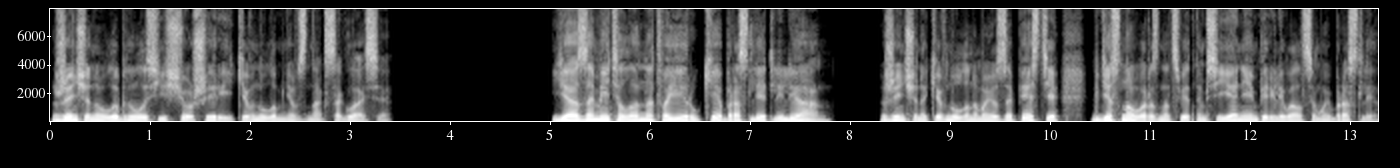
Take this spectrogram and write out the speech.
Женщина улыбнулась еще шире и кивнула мне в знак согласия. «Я заметила на твоей руке браслет Лилиан». Женщина кивнула на мое запястье, где снова разноцветным сиянием переливался мой браслет.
